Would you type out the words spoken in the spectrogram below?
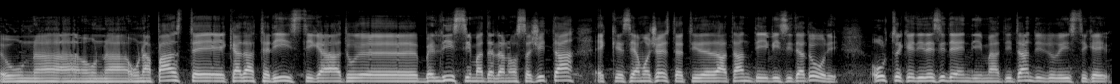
una, una, una parte caratteristica eh, bellissima della nostra città e che siamo certi attirerà tanti visitatori, oltre che di residenti, ma di tanti turisti che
